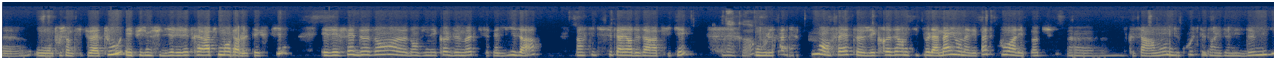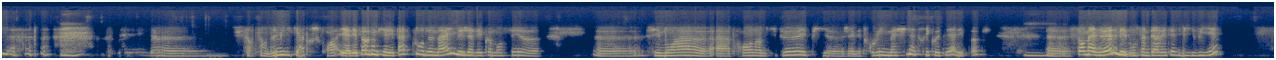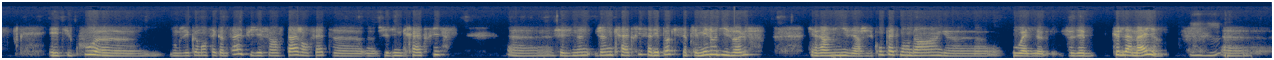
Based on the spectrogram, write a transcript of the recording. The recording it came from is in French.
euh, où on touche un petit peu à tout. Et puis, je me suis dirigée très rapidement vers le textile. Et j'ai fait deux ans dans une école de mode qui s'appelle l'ISA, l'Institut supérieur des arts appliqués. D'accord. Où là, du coup, en fait, j'ai creusé un petit peu la maille. On n'avait pas de cours à l'époque, parce que ça remonte, du coup, c'était dans les années 2000. Mhm. je suis sortie en 2004, je crois. Et à l'époque, donc, il n'y avait pas de cours de maille, mais j'avais commencé euh, chez moi euh, à apprendre un petit peu. Et puis, euh, j'avais trouvé une machine à tricoter à l'époque, mmh. sans manuel, mais bon, ça me permettait de bidouiller. Et du coup, donc j'ai commencé comme ça. Et puis, j'ai fait un stage, en fait, chez une créatrice, chez une jeune créatrice à l'époque qui s'appelait Mélodie Wolf, qui avait un univers complètement dingue, où elle faisait que de la maille, mmh.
